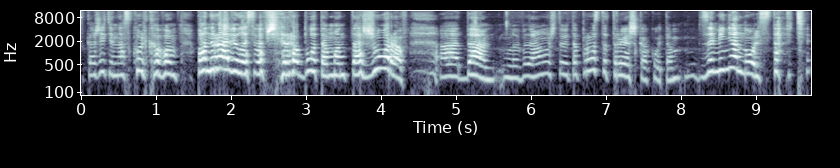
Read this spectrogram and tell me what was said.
скажите, насколько вам понравилась вообще работа монтажеров. А, да, потому что это просто трэш какой-то. За меня ноль ставьте,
